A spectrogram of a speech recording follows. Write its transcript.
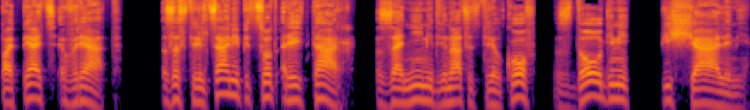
по пять в ряд. За стрельцами 500 рейтар, за ними 12 стрелков с долгими пищалями.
